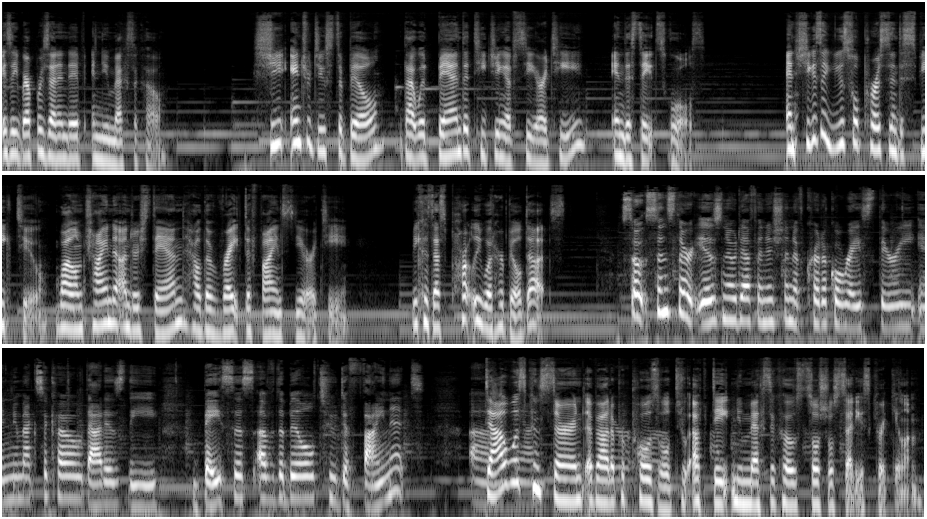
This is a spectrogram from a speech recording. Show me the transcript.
is a representative in New Mexico. She introduced a bill that would ban the teaching of CRT in the state schools. And she's a useful person to speak to while I'm trying to understand how the right defines CRT, because that's partly what her bill does. So, since there is no definition of critical race theory in New Mexico, that is the basis of the bill to define it. Um, Dow was concerned about a proposal to update New Mexico's social studies curriculum.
